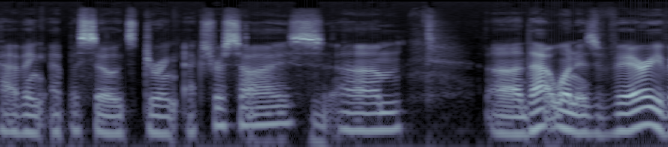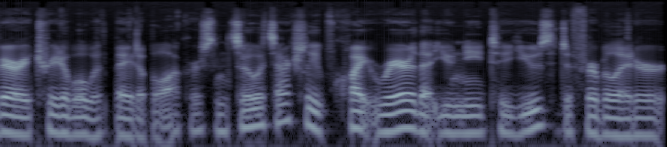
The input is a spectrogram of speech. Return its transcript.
having episodes during exercise. Um, uh, that one is very, very treatable with beta blockers. And so it's actually quite rare that you need to use a defibrillator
